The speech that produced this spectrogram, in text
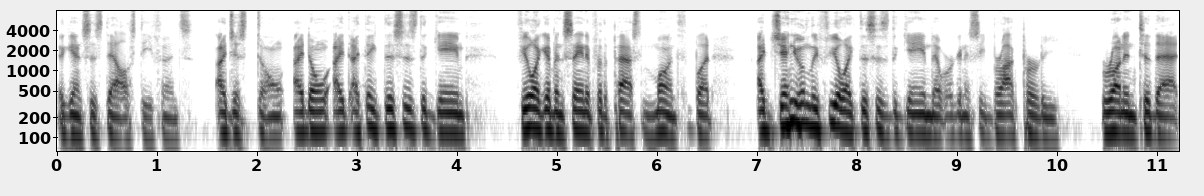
against this Dallas defense. I just don't. I don't. I, I think this is the game. Feel like I've been saying it for the past month, but I genuinely feel like this is the game that we're going to see Brock Purdy run into that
